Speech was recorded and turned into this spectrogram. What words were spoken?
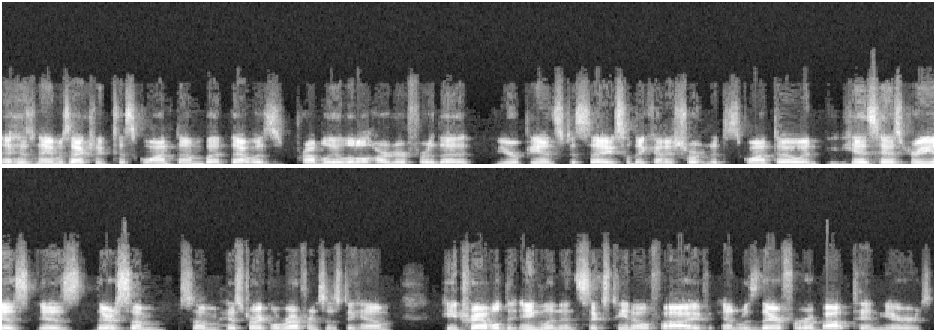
his name was actually Tisquantum, but that was probably a little harder for the Europeans to say, so they kind of shortened it to Squanto. And his history is is there's some some historical references to him. He traveled to England in 1605 and was there for about 10 years.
